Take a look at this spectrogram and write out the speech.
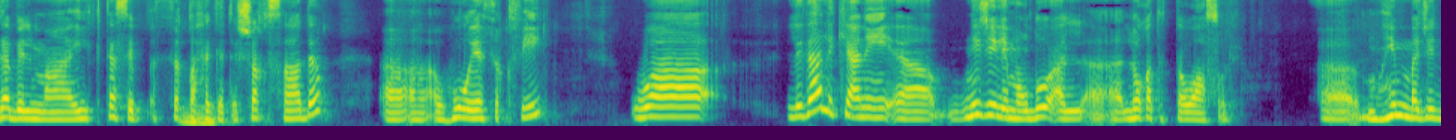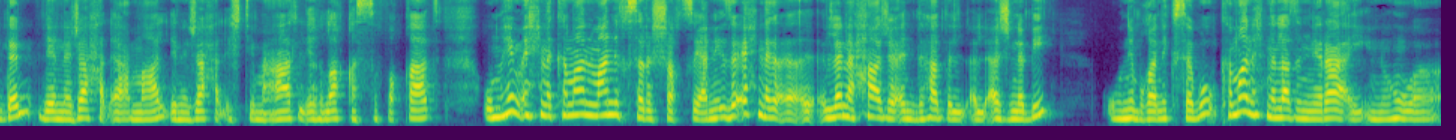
قبل ما يكتسب الثقة حقت الشخص هذا آه، أو هو يثق فيه. ولذلك يعني آه، نجي لموضوع لغة التواصل. مهمة جدا لنجاح الأعمال لنجاح الاجتماعات لإغلاق الصفقات. ومهم إحنا كمان ما نخسر الشخص. يعني إذا إحنا لنا حاجة عند هذا الأجنبي ونبغى نكسبه كمان إحنا لازم نراعي إنه هو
